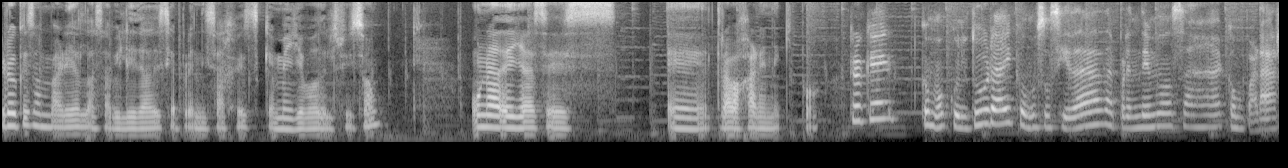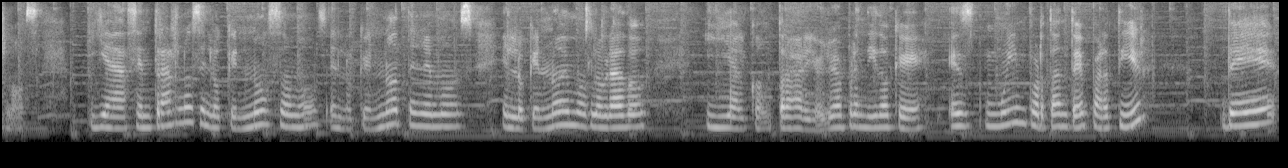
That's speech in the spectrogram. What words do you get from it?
Creo que son varias las habilidades y aprendizajes que me llevo del suizo. Una de ellas es eh, trabajar en equipo. Creo que como cultura y como sociedad aprendemos a compararnos y a centrarnos en lo que no somos, en lo que no tenemos, en lo que no hemos logrado. Y al contrario, yo he aprendido que es muy importante partir de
